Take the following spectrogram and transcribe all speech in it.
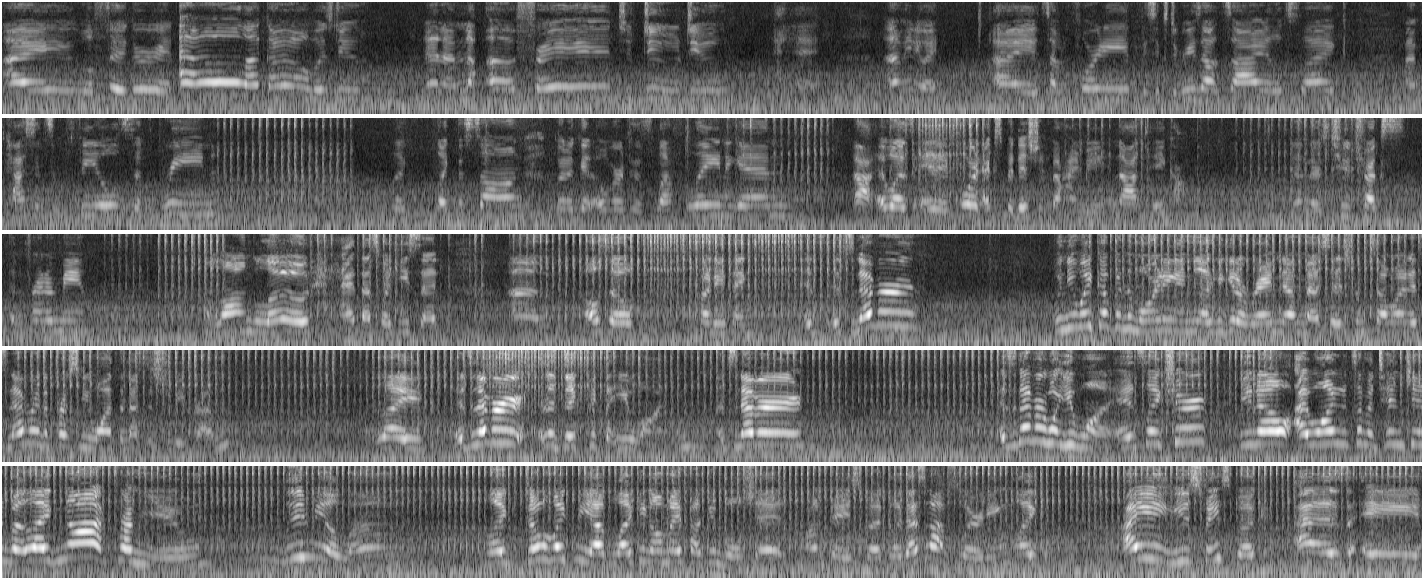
I will figure it out like I always do, and I'm not afraid to do do. um. Anyway, I it's 7:40, 56 degrees outside. It looks like I'm passing some fields of green like like the song. I'm gonna get over to this left lane again. Ah, it was a Ford Expedition behind me, not a cop. Then there's two trucks in front of me. A long load, that's what he said. Um, also, funny thing, it's it's never when you wake up in the morning and like you get a random message from someone. It's never the person you want the message to be from. Like it's never the dick pic that you want. It's never it's never what you want. It's like sure, you know, I wanted some attention, but like not from you. Leave me alone. Like don't wake me up liking all my fucking bullshit on Facebook. Like that's not flirting. Like I use Facebook as a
